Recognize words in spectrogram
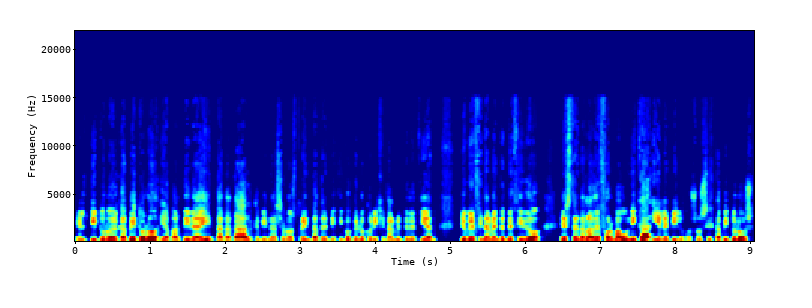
el título del capítulo y a partir de ahí, ta, ta, tal, que vienen a ser unos 30, 35, que es lo que originalmente decían. Yo creo que finalmente han decidido estrenarla de forma única y el epílogo. Son seis capítulos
